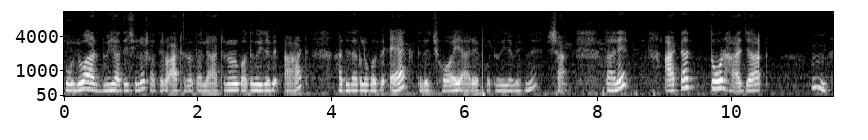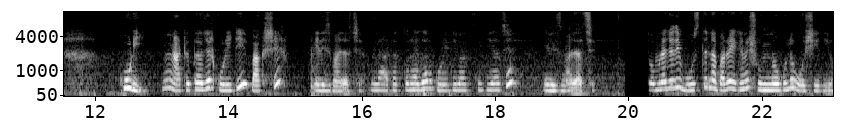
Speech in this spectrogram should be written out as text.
ষোলো আর দুই হাতে ছিল সতেরো, আঠেরো। তাহলে আঠেরোর কত হয়ে যাবে? আট। হাতে থাকল কত? এক। তাহলে ছয় আর এক কত হয়ে যাবে? এখানে সাত। তাহলে আটাত্তর হাজার, হুম, কুড়ি। হুম, আটাত্তর হাজার কুড়িটি বাক্সে ইলিশ মাছ আছে। তাহলে আটাত্তর হাজার কুড়িটি বাক্সে কী আছে? ইলিশ মাছ আছে। তোমরা যদি বুঝতে না পারো, এখানে শূন্যগুলো বসিয়ে দিও।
